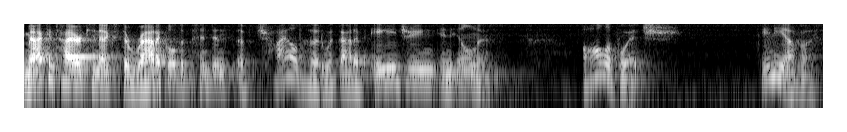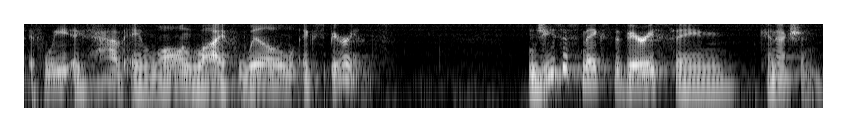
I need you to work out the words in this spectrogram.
MacIntyre connects the radical dependence of childhood with that of aging and illness, all of which any of us, if we have a long life, will experience. And Jesus makes the very same connection.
